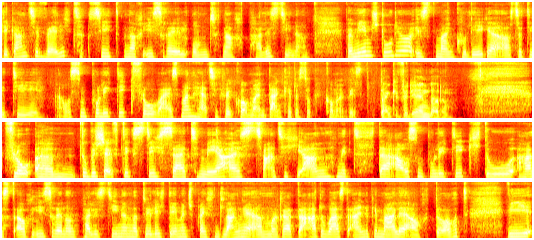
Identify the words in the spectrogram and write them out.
Die ganze Welt sieht nach Israel und nach Palästina. Bei mir im Studio ist mein Kollege aus der TT Außenpolitik, Flo Weismann. Herzlich willkommen. Danke, dass du gekommen bist. Danke für die Einladung. Flo, ähm, du beschäftigst dich seit mehr als 20 Jahren mit der Außenpolitik. Du hast auch Israel und Palästina natürlich dementsprechend lange am Radar. Du warst einige Male auch dort. Wie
